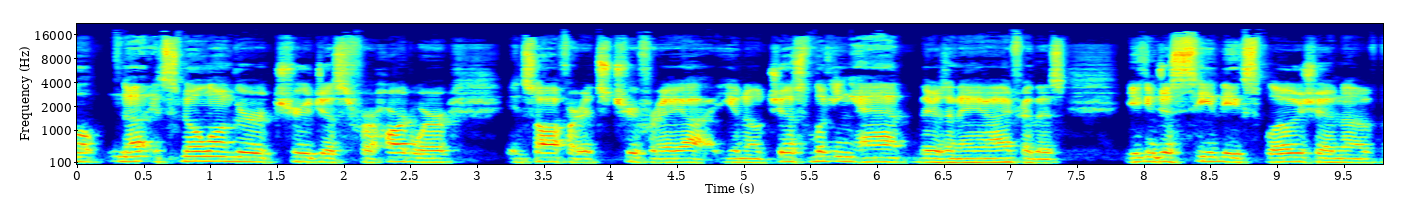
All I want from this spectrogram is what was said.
well, no, it's no longer true just for hardware and software. It's true for AI. You know, just looking at there's an AI for this, you can just see the explosion of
